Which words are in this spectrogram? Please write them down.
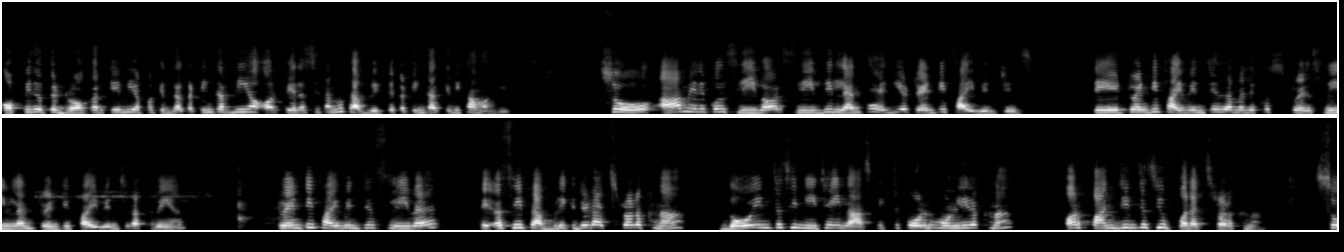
ਕਾਪੀ ਦੇ ਉੱਤੇ ਡਰਾ ਕਰਕੇ ਵੀ ਆਪਾਂ ਕਿੱਦਾਂ ਕਟਿੰਗ ਕਰਨੀ ਆ ਔਰ ਫਿਰ ਅਸੀਂ ਤੁਹਾਨੂੰ ਫੈਬਰਿਕ ਤੇ ਕਟਿੰਗ ਕਰਕੇ ਦਿਖਾਵਾਂਗੇ। ਸੋ ਆ ਮੇਰੇ ਕੋਲ ਸਲੀਵ ਆ ਔਰ ਸਲੀਵ ਦੀ ਲੈਂਥ ਹੈਗੀ ਆ 25 ਇੰਚਸ ਤੇ 25 ਇੰਚਸ ਆ, ਮੈਂ ਦੇਖੋ ਸਲੀਵ ਲੈਂਥ 25 ਇੰਚ ਰੱਖ ਰਹੇ ਆ 25 ਇੰਚਸ ਸਲੀਵ ਹੈ ਤੇ ਅਸੀਂ ਫੈਬਰਿਕ ਜਿਹੜਾ ਐਕਸਟਰਾ ਰੱਖਣਾ 2 ਇੰਚ ਅਸੀਂ ਨੀਚੇ ਇਲਾਸਟਿਕ ਚ ਫੋਲਡ ਹੋਣ ਲਈ ਰੱਖਣਾ ਔਰ 5 ਇੰਚ ਅਸੀਂ ਉੱਪਰ ਐਕਸਟਰਾ ਰੱਖਣਾ। ਸੋ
